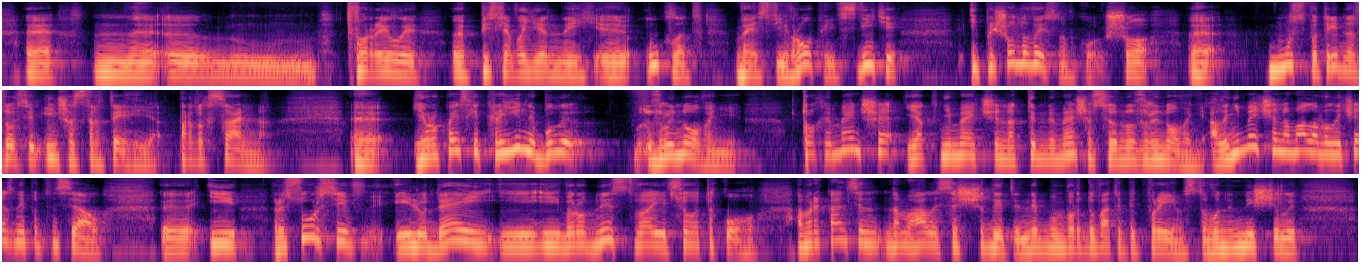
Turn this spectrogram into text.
творили післявоєнний уклад весь в Європі і в світі, і прийшов до висновку, що мус потрібна зовсім інша стратегія, парадоксальна. Європейські країни були зруйновані. Трохи менше, як Німеччина, тим не менше, все одно зруйновані. Але Німеччина мала величезний потенціал е, і ресурсів, і людей, і, і виробництва, і всього такого. Американці намагалися щадити, не бомбардувати підприємства. Вони нищили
